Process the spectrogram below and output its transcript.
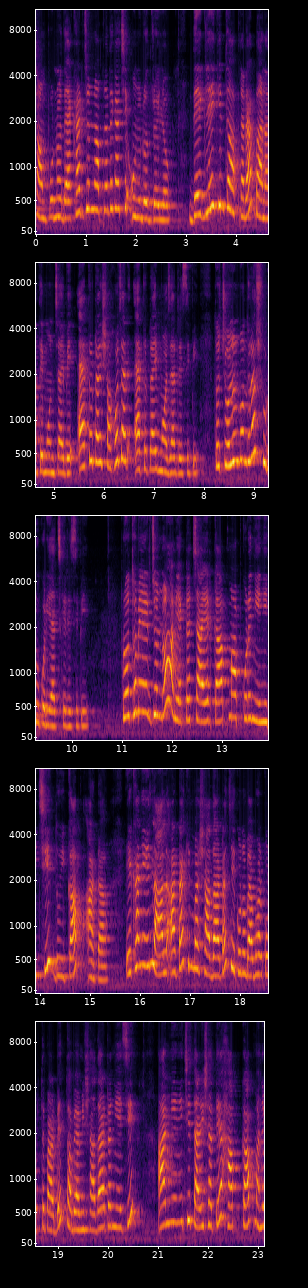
সম্পূর্ণ দেখার জন্য আপনাদের কাছে অনুরোধ রইল। দেখলেই কিন্তু আপনারা বানাতে মন চাইবে। এতটাই সহজ আর এতটাই মজার রেসিপি। তো চলুন বন্ধুরা, শুরু করি আজকের রেসিপি। প্রথমে এর জন্য আমি একটা চায়ের কাপ মাপ করে নিয়ে নিচ্ছি, দুই কাপ আটা। এখানে লাল আটা কিংবা সাদা আটা যে কোনো ব্যবহার করতে পারবেন, তবে আমি সাদা আটা নিয়েছি। আর নিয়ে নিচ্ছি তারই সাথে হাফ কাপ মানে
